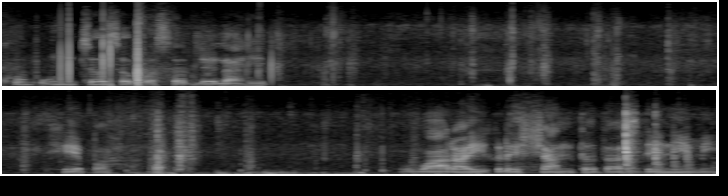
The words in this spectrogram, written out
खूप उंच असं पसरलेलं आहे. हे पहा. वारा इकडे शांतता असते नेहमी.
